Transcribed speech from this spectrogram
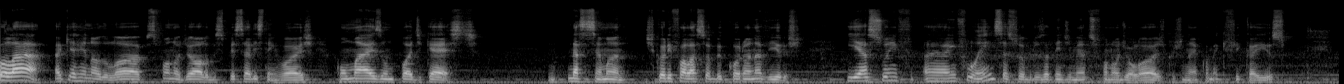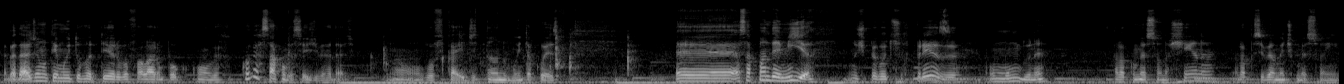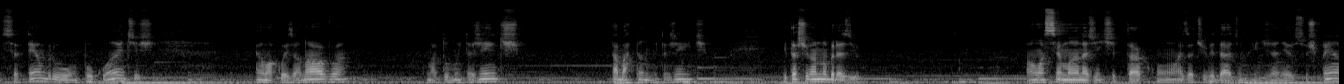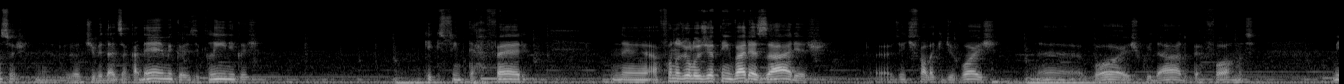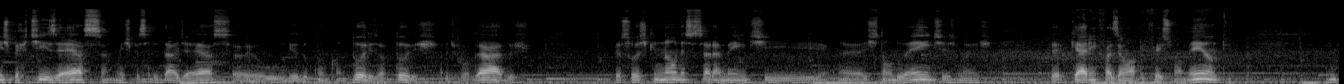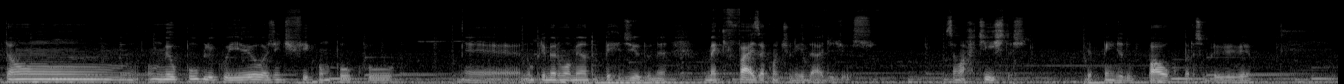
Olá, aqui é Reinaldo Lopes, fonoaudiólogo, especialista em voz, com mais um podcast. Nessa semana, escolhi falar sobre o coronavírus e a sua a influência sobre os atendimentos fonoaudiológicos, né? Como é que fica isso? Na verdade, eu não tenho muito roteiro, vou falar um pouco, conversar com vocês de verdade. Não vou ficar editando muita coisa. É, essa pandemia nos pegou de surpresa, o mundo, né? Ela começou na China, ela possivelmente começou em setembro ou um pouco antes é uma coisa nova, matou muita gente, está matando muita gente e está chegando no Brasil. Há uma semana a gente está com as atividades no Rio de Janeiro suspensas, né, atividades acadêmicas e clínicas. O que, que isso interfere? Né? A fonoaudiologia tem várias áreas. A gente fala aqui de voz, né? voz, cuidado, performance. Minha expertise é essa, minha especialidade é essa. Eu lido com cantores, atores, advogados, pessoas que não necessariamente é, estão doentes, mas querem fazer um aperfeiçoamento. Então, o meu público e eu, a gente fica um pouco, é, num primeiro momento, perdido, né? Como é que faz a continuidade disso? São artistas, depende do palco para sobreviver.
